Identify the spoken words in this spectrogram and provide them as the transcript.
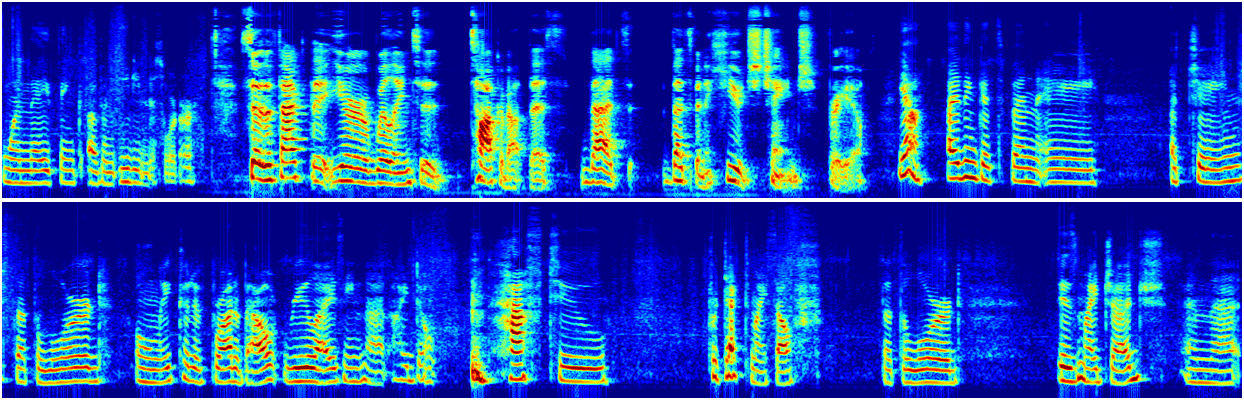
when they think of an eating disorder. So the fact that you're willing to talk about this, that's that's been a huge change for you. Yeah, I think it's been a a change that the Lord only could have brought about, realizing that I don't have to protect myself, that the Lord is my judge and that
